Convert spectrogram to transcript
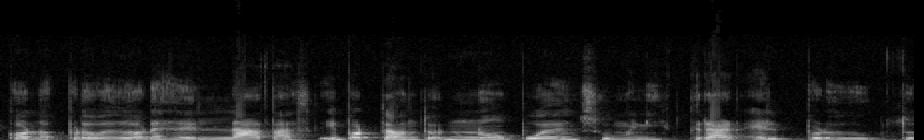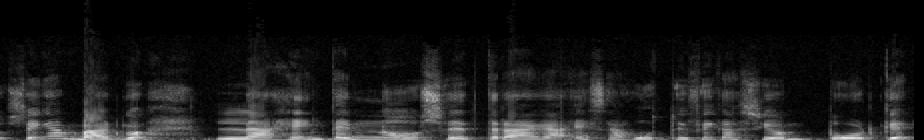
con los proveedores de latas y por tanto no pueden suministrar el producto. Sin embargo, la gente no se traga esa justificación porque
